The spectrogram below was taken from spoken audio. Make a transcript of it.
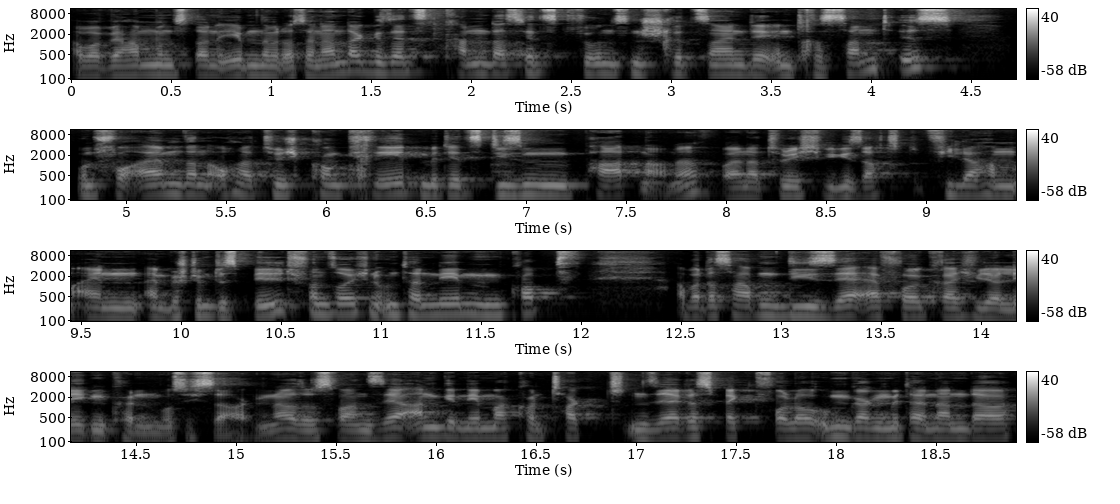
Aber wir haben uns dann eben damit auseinandergesetzt, kann das jetzt für uns ein Schritt sein, der interessant ist? Und vor allem dann auch natürlich konkret mit jetzt diesem Partner, ne? weil natürlich, wie gesagt, viele haben ein, ein bestimmtes Bild von solchen Unternehmen im Kopf, aber das haben die sehr erfolgreich widerlegen können, muss ich sagen. Ne? Also es war ein sehr angenehmer Kontakt, ein sehr respektvoller Umgang miteinander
